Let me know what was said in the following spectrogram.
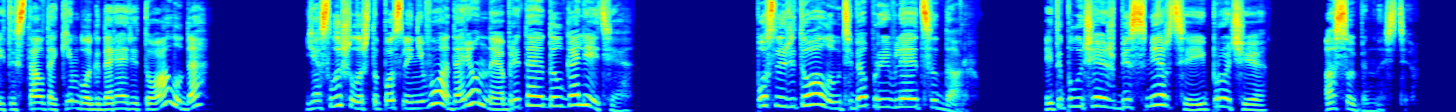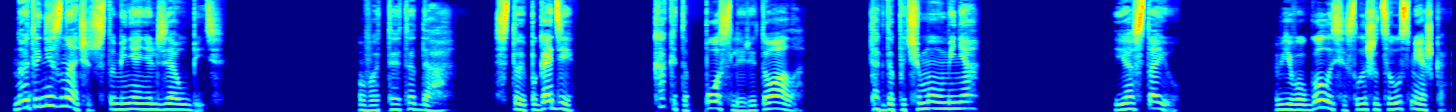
И ты стал таким благодаря ритуалу, да? Я слышала, что после него одаренные обретают долголетие. После ритуала у тебя проявляется дар, и ты получаешь бессмертие и прочее особенности. Но это не значит, что меня нельзя убить. Вот это да. Стой, погоди. Как это после ритуала? Тогда почему у меня... Я стою. В его голосе слышится усмешка.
